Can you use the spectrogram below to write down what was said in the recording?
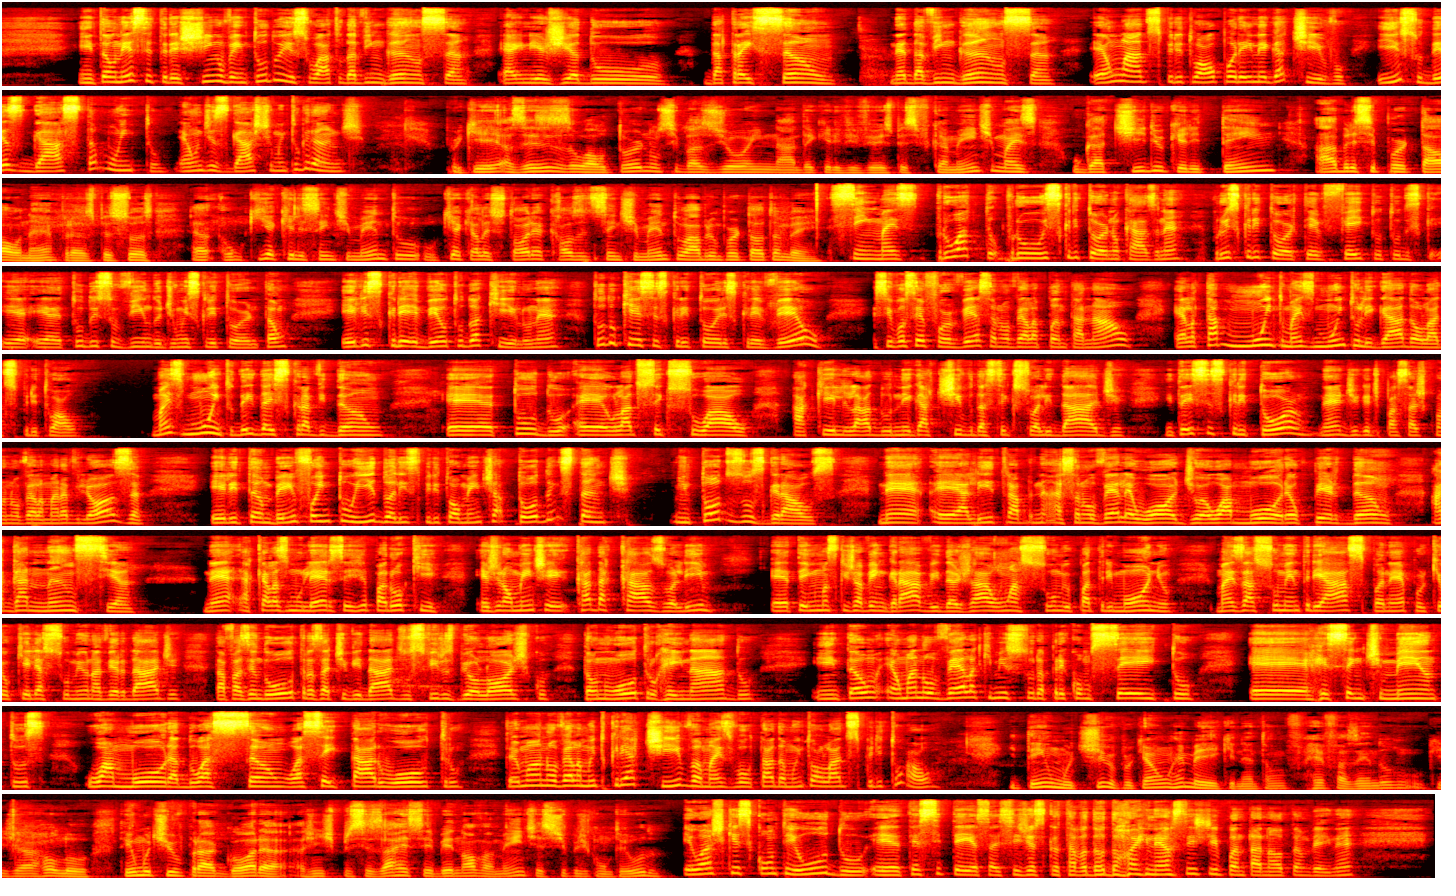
Então, nesse trechinho vem tudo isso, o ato da vingança, é a energia do, da traição, né, da vingança. É um lado espiritual, porém negativo. E isso desgasta muito. É um desgaste muito grande. Porque às vezes o autor não se baseou em nada que ele viveu especificamente, mas o gatilho que ele tem abre esse portal, né, para as pessoas. É, o que aquele sentimento, o que aquela história causa de sentimento abre um portal também. Sim, mas ator, pro escritor, no caso, né? Pro escritor ter feito tudo, é, é, tudo isso vindo de um escritor. Então, ele escreveu tudo aquilo, né? Tudo que esse escritor escreveu se você for ver essa novela Pantanal, ela tá muito, mas muito ligada ao lado espiritual mas muito, desde a escravidão, é, tudo, é, o lado sexual, aquele lado negativo da sexualidade. Então, esse escritor, né, diga de passagem com uma novela maravilhosa, ele também foi intuído ali espiritualmente a todo instante, em todos os graus, né? É, ali essa novela é o ódio, é o amor, é o perdão, a ganância, né? Aquelas mulheres, você reparou que é, geralmente cada caso ali é, tem umas que já vem grávida, já um assume o patrimônio, mas assume entre aspas, né? Porque o que ele assumiu, na verdade, está fazendo outras atividades, os filhos biológicos estão num outro reinado. Então, é uma novela que mistura preconceito, é, ressentimentos, o amor, a doação, o aceitar o outro. Então, é uma novela muito criativa, mas voltada muito ao lado espiritual. E tem um motivo, porque é um remake, né? Estão refazendo o que já rolou. Tem um motivo para agora a gente precisar receber novamente esse tipo de conteúdo? Eu acho que esse conteúdo, é, até citei esses dias que eu tava dodói, né? Eu assisti Pantanal também, né?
